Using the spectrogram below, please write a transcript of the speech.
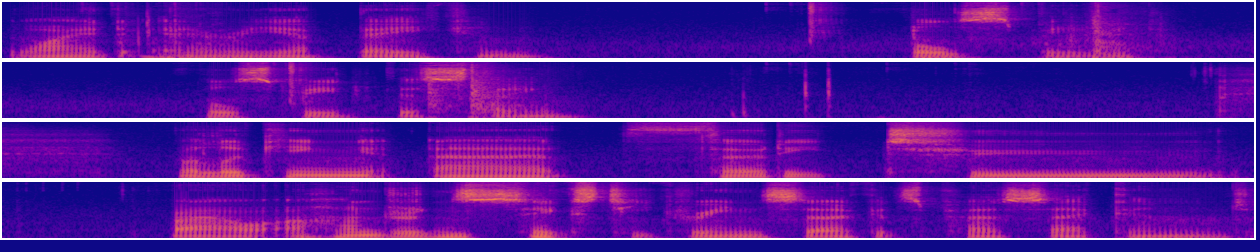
wide area beacon, full speed, full speed this thing. We're looking at 32 Wow, 160 green circuits per second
